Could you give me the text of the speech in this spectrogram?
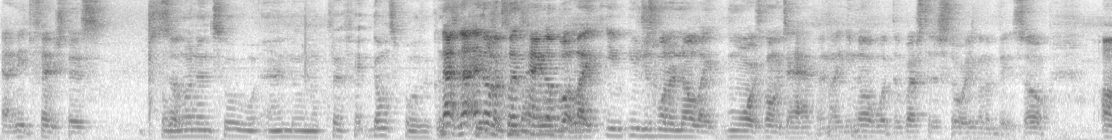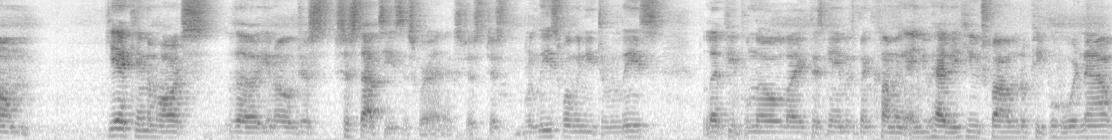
And I need to finish this. So, So- one and two end on a cliffhanger. Don't spoil it. Not not end on a cliffhanger, but like you, you just want to know like more is going to happen. Like you know what the rest of the story is going to be. So, um, yeah, Kingdom Hearts. The you know just just stop teasing Square Enix. Just just release what we need to release. Let people know like this game has been coming, and you have a huge following of people who are now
